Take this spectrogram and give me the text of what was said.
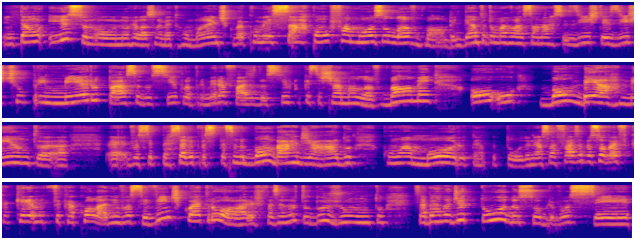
Então, isso no, no relacionamento romântico vai começar com o famoso love bombing. Dentro de uma relação narcisista existe o primeiro passo do ciclo, a primeira fase do ciclo que se chama love bombing ou o bombeamento. É, você percebe que você está sendo bombardeado com amor o tempo todo. Nessa fase, a pessoa vai ficar querendo ficar colada em você 24 horas, fazendo tudo junto, sabendo de tudo sobre você,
